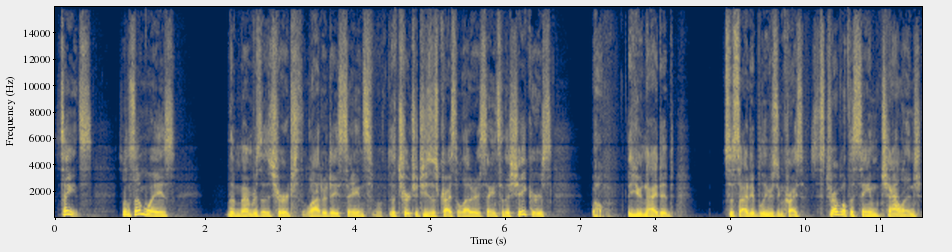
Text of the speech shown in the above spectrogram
Saints. So, in some ways, the members of the church, the Latter day Saints, the Church of Jesus Christ of Latter day Saints, and the Shakers, well, the United Society of Believers in Christ, struggle with the same challenge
